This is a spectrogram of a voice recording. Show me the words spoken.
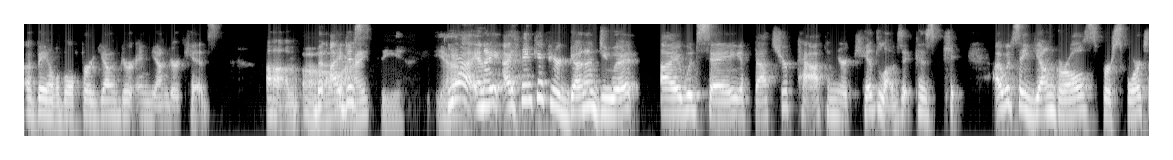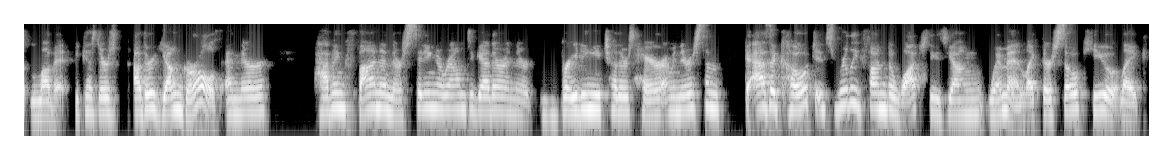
available for younger and younger kids. Um, oh, but i just I see. Yeah. yeah and I, I think if you're gonna do it I would say if that's your path and your kid loves it, because I would say young girls for sports love it because there's other young girls and they're having fun and they're sitting around together and they're braiding each other's hair. I mean, there's some, as a coach, it's really fun to watch these young women. Like they're so cute, like,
